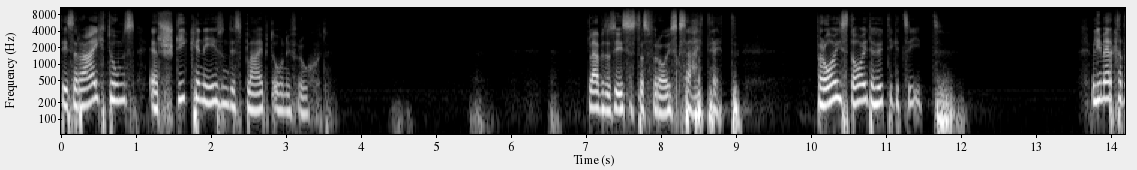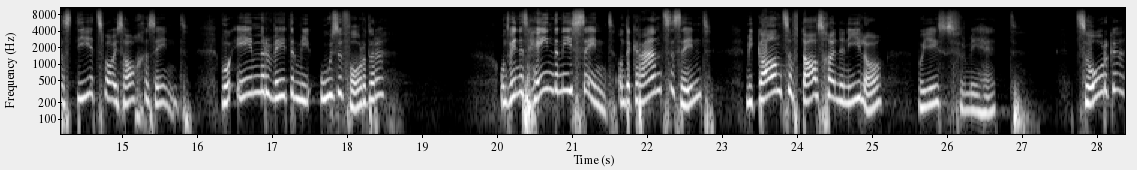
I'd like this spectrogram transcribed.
des Reichtums ersticken es und es bleibt ohne Frucht. Ich glaube, dass Jesus das für uns gesagt hat. Für uns hier in der heutigen Zeit. Weil ich merke, dass die zwei Sachen sind, wo immer wieder mich herausfordern und wenn es Hindernisse sind und eine Grenze sind, Mich ganz auf das können was Jesus für mich hat. Die Sorgen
